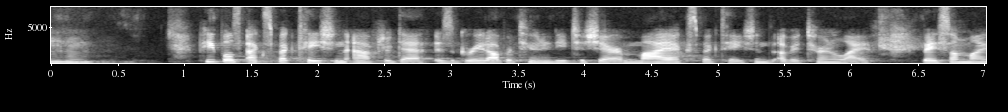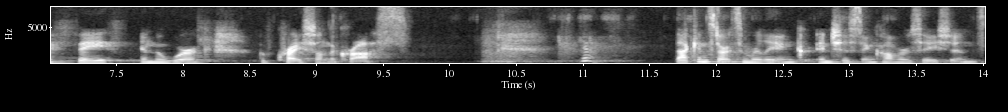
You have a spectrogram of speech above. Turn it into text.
mm-hmm. People's expectation after death is a great opportunity to share my expectations of eternal life based on my faith in the work of Christ on the cross. Yeah, that can start some really in- interesting conversations.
